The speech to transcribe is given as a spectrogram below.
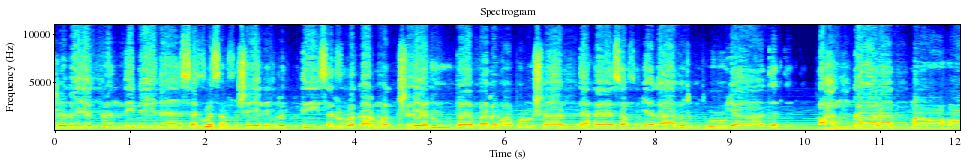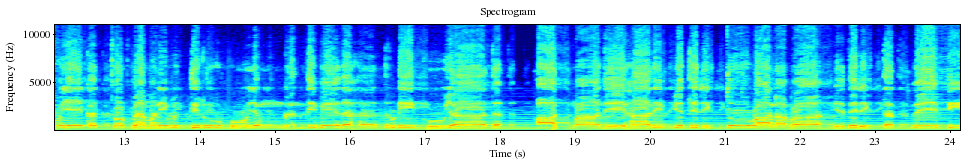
हृदयग्रन्थिभेद सर्वसंशयनिवृत्ति सर्वकर्मक्षयरूप परमपुरुषार्थः सम्यगाविर्भूयात्। अहङ्कारात्मनोः एकत्वभ्रमनिवृत्तिरूपोऽयं ग्रन्थिभेदः दृढीभूयात् आत्मा देहादिव्यतिरिक्तो वा न वा व्यतिरिक्तत्वेऽपि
